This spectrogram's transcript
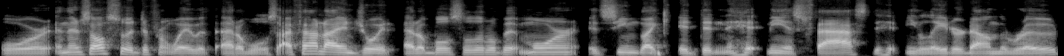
or and there's also a different way with edibles i found i enjoyed edibles a little bit more it seemed like it didn't hit me as fast it hit me later down the road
